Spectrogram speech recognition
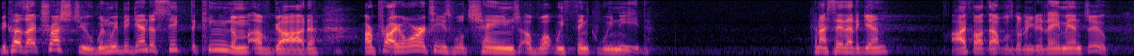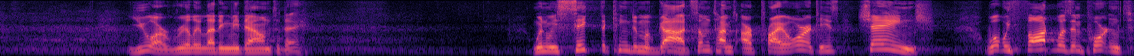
because I trust you, when we begin to seek the kingdom of God, our priorities will change of what we think we need. Can I say that again? I thought that was going to get an amen too. You are really letting me down today. When we seek the kingdom of God, sometimes our priorities change. What we thought was important,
